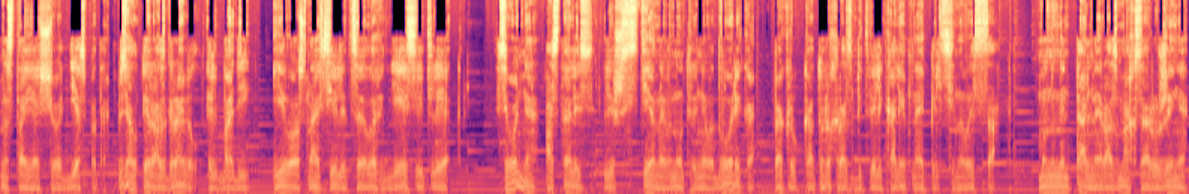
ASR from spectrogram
настоящего деспота. Взял и разграбил Эльбади. Его сносили целых 10 лет. Сегодня остались лишь стены внутреннего дворика, вокруг которых разбит великолепный апельсиновый сад. Монументальный размах сооружения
